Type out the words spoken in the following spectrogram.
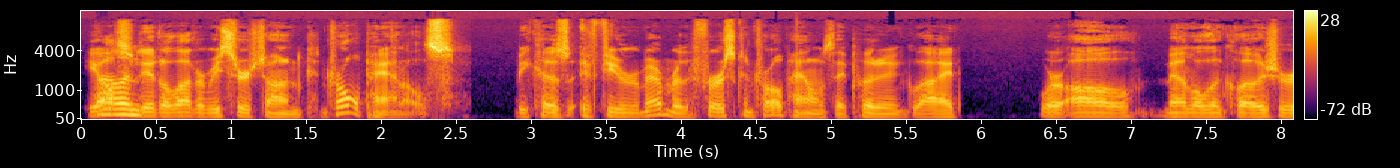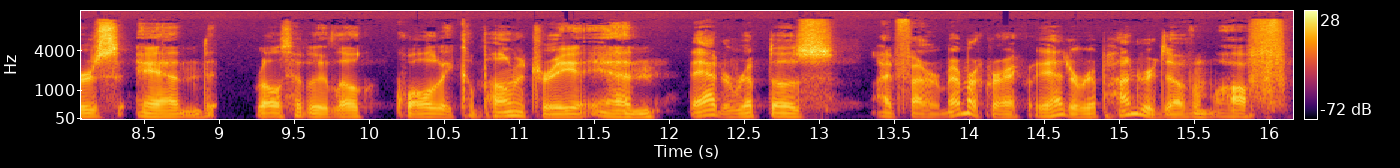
He also did a lot of research on control panels because if you remember, the first control panels they put in Glide were all metal enclosures and relatively low quality componentry, and they had to rip those. If I remember correctly, they had to rip hundreds of them off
